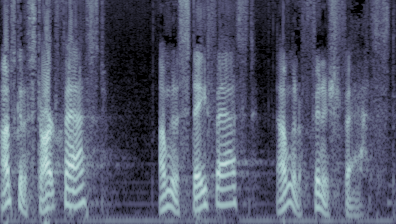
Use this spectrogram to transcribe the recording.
I'm just going to start fast, I'm going to stay fast, I'm going to finish fast.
